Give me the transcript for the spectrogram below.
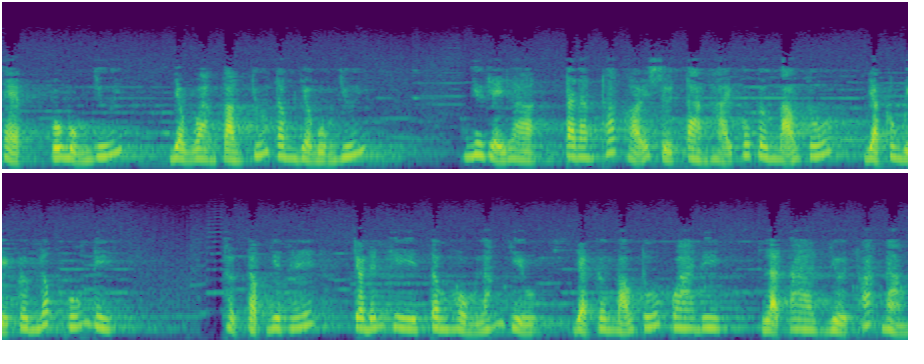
xẹp của bụng dưới và hoàn toàn chú tâm vào bụng dưới. Như vậy là ta đang thoát khỏi sự tàn hại của cơn bão tố và không bị cơn lốc cuốn đi. Thực tập như thế cho đến khi tâm hồn lắng dịu và cơn bão tố qua đi là ta vừa thoát nạn.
